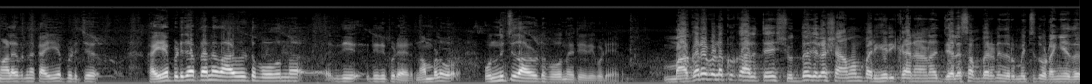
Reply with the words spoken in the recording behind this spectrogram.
മാളയപ്പനെ കയ്യെ പിടിച്ച് കയ്യെ പിടിച്ചാൽ തന്നെ താഴോട്ട് പോകുന്ന രീതി കൂടിയായിരുന്നു. നമ്മൾ ഒന്നിച്ച് താഴോട്ട് പോകുന്ന രീതി കൂടിയായിരുന്നു. മകരവിളക്കു കാലത്തെ ശുദ്ധജലക്ഷാമം പരിഹരിക്കാനാണ് ജലസംഭരണി നിർമ്മിച്ചു തുടങ്ങിയത്.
